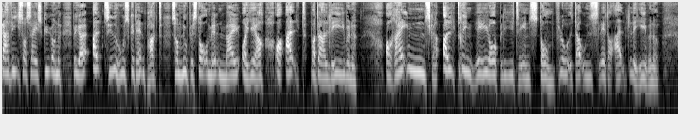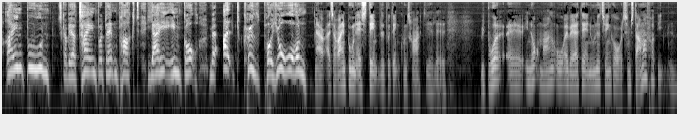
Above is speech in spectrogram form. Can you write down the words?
der viser sig i skyerne, vil jeg altid huske den pagt, som nu består mellem mig og jer, og alt, hvad der er levende. Og regnen skal aldrig mere blive til en stormflod, der udsletter alt levende. Regnbuen skal være tegn på den pagt, jeg indgår med alt kød på jorden. Ja, altså regnbuen er stemplet på den kontrakt, de har lavet. Vi bruger øh, enormt mange ord i hverdagen, uden at tænke over det, som stammer fra Bibelen.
